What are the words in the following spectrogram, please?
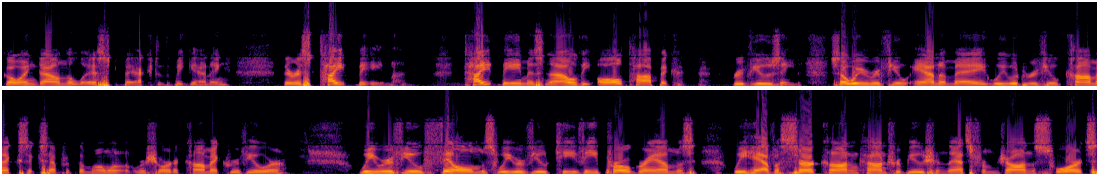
going down the list back to the beginning, there is Tight Beam. Tight Beam is now the all topic reviewing. So we review anime, we would review comics, except at the moment we're short a comic reviewer. We review films, we review TV programs. We have a Sercon contribution, that's from Jon Swartz.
